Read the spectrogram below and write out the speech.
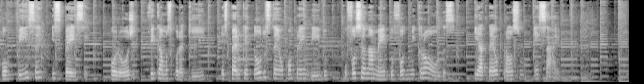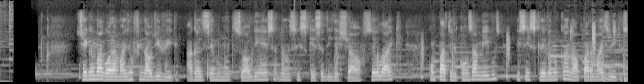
por Pearson Space. Por hoje, ficamos por aqui. Espero que todos tenham compreendido o funcionamento do forno microondas e até o próximo ensaio. Chegamos agora a mais um final de vídeo. Agradecemos muito sua audiência. Não se esqueça de deixar o seu like, compartilhe com os amigos e se inscreva no canal para mais vídeos.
